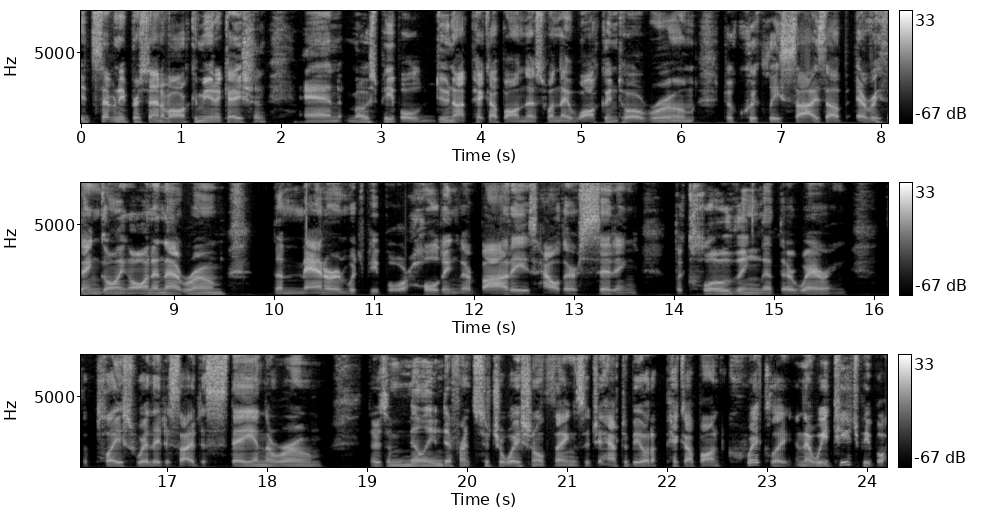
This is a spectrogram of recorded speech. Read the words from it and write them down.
It's 70% of all communication. And most people do not pick up on this when they walk into a room to quickly size up everything going on in that room, the manner in which people are holding their bodies, how they're sitting, the clothing that they're wearing, the place where they decide to stay in the room there's a million different situational things that you have to be able to pick up on quickly and that we teach people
